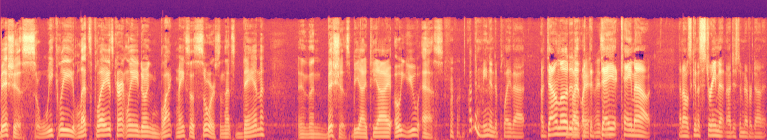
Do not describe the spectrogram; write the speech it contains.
Bitious. Weekly Let's Plays, currently doing Black Mesa Source, and that's Dan and then Bitious, B I T I O U S. I've been meaning to play that. I downloaded Black it like the Ma- day it came out, and I was going to stream it, and I just have never done it.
